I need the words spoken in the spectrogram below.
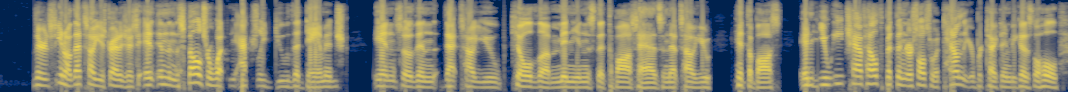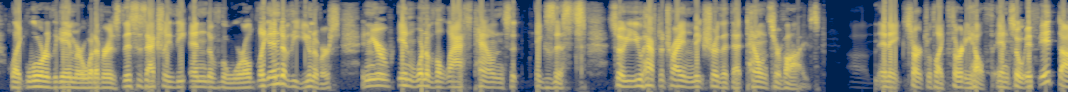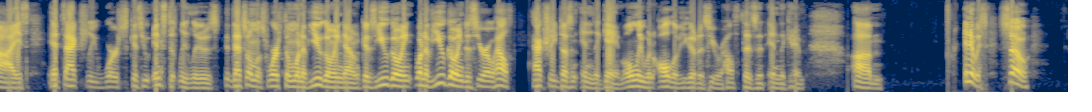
There's, you know, that's how you strategize, and, and then the spells are what actually do the damage, and so then that's how you kill the minions that the boss has, and that's how you hit the boss. And you each have health, but then there's also a town that you're protecting because the whole like lore of the game or whatever is this is actually the end of the world, like end of the universe, and you're in one of the last towns that exists. So you have to try and make sure that that town survives and it starts with like 30 health. And so if it dies, it's actually worse because you instantly lose. That's almost worse than one of you going down because you going one of you going to zero health actually doesn't end the game. Only when all of you go to zero health does it end the game. Um, anyways, so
